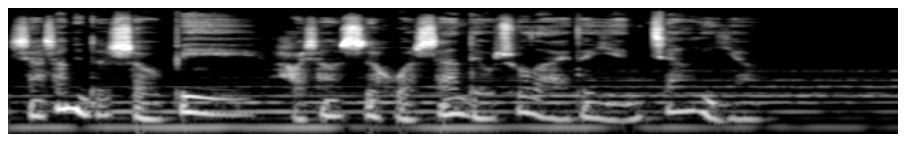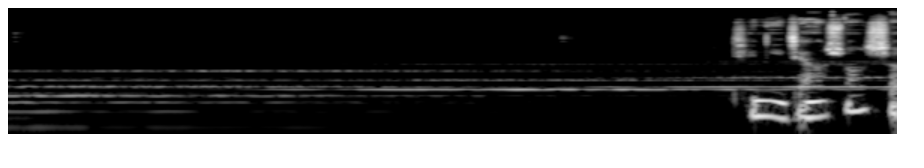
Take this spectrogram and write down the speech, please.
想象你的手臂好像是火山流出来的岩浆一样，请你将双手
